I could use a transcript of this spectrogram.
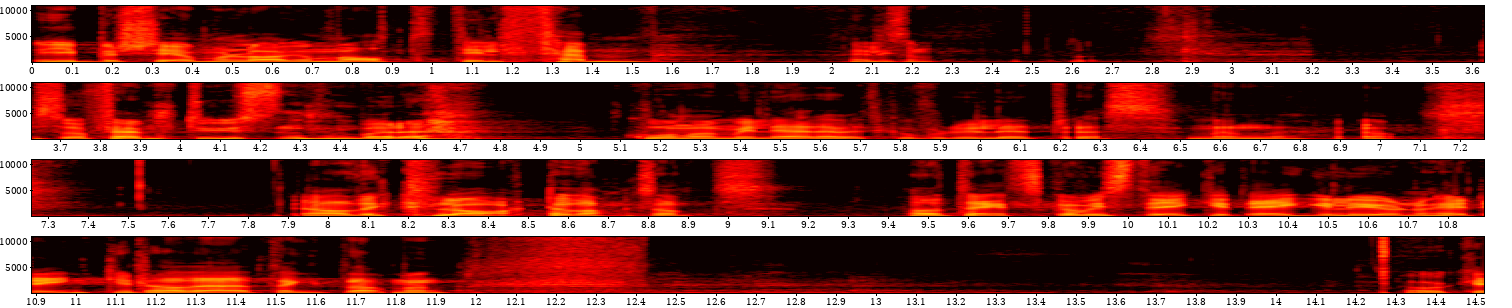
gi beskjed om å lage mat til fem. Liksom. Så 5000 bare Kona mi ler. Jeg vet ikke hvorfor du ler, Therese. Men ja. jeg hadde klart det. da, ikke sant? Jeg hadde tenkt, Skal vi steke et egg eller gjøre noe helt enkelt? hadde jeg tenkt da, men... Ok.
